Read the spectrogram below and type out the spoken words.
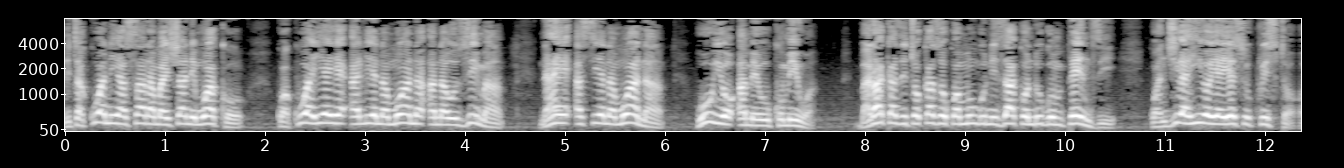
litakuwa ni hasara maishani mwako kwa kuwa yeye aliye na mwana ana uzima naye asiye na mwana huyo amehukumiwa. Baraka zitokazo kwa mungu ni zako ndugu mpenzi kwa njia hiyo ya yesu kristo.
